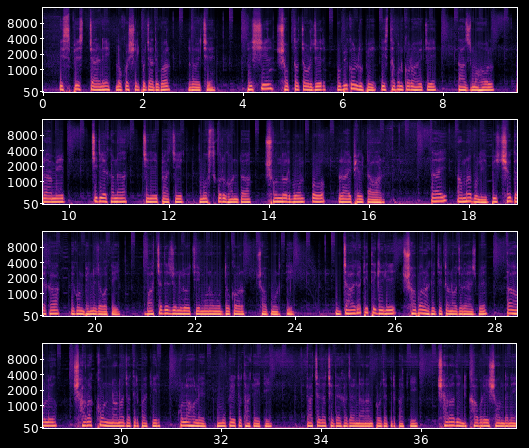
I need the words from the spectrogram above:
space journey, লোকশিল্প জাদুঘর রয়েছে। বিশ্বের সপ্তাচর্যের অবিকল রূপে স্থাপন করা হয়েছে তাজমহল, পিরামিড, চিড়িয়াখানা চিনি প্রাচীর, মস্কোর ঘণ্টা, সুন্দরবন ও রাইফেল টাওয়ার। তাই আমরা বলি, বিশ্ব দেখা এখন ভিন্ন জগতেই। বাচ্চাদের জন্য রয়েছে মনোমুগ্ধকর সব মূর্তি। জায়গাটিতে গেলে সবার আগে যেটা নজরে আসবে, তা হলো সারাক্ষণ নানা জাতের পাখির কোলাহলে মুখরিত থাকে এটি। গাছে দেখা যায় নানান প্রজাতির পাখি। সারাদিন খাবারের সন্ধানে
